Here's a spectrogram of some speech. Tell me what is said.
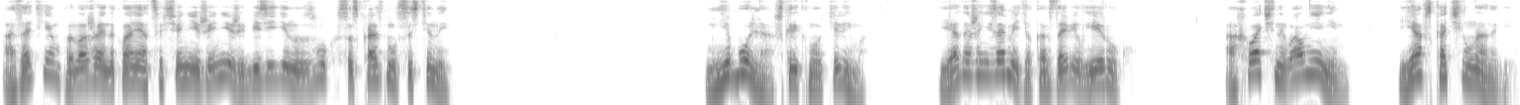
А затем, продолжая наклоняться все ниже и ниже, без единого звука соскользнул со стены. «Мне больно!» — вскрикнула Телима. Я даже не заметил, как сдавил ей руку. Охваченный волнением, я вскочил на ноги.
